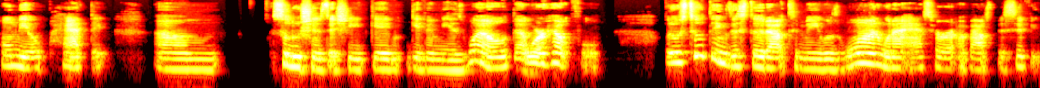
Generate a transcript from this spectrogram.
homeopathic um, solutions that she gave given me as well that were helpful. But it was two things that stood out to me. It Was one when I asked her about specific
